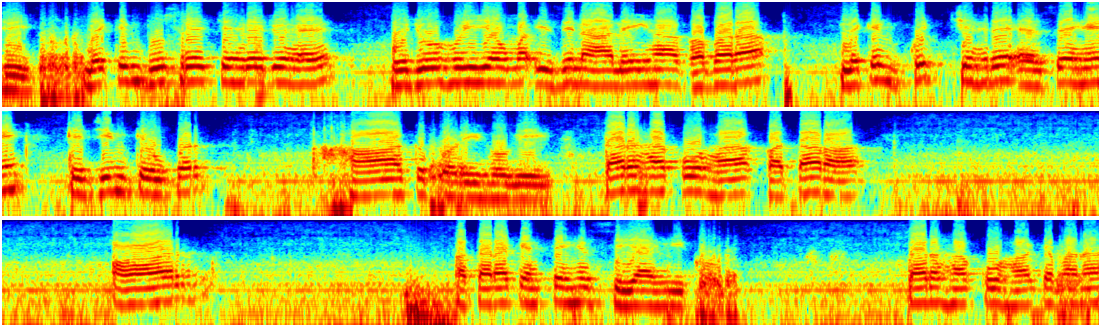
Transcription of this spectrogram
جی۔ لیکن دوسرے چہرے جو ہے وہ جو ہوئی علیہ غبرا۔ لیکن کچھ چہرے ایسے ہیں کہ جن کے اوپر خاک پڑی ہوگی۔ طرح کو ہا قطرا۔ اور قطرا کہتے ہیں سیاہی کو۔ طرح کو ہا کیا مانا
